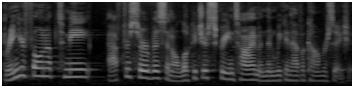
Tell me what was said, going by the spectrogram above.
bring your phone up to me after service and I'll look at your screen time and then we can have a conversation.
